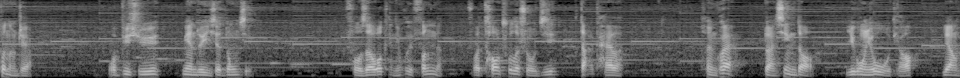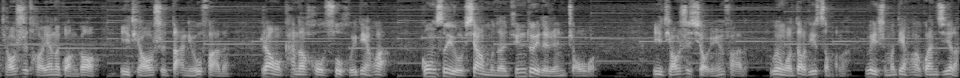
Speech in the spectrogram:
不能这样，我必须面对一些东西，否则我肯定会疯的。我掏出了手机，打开了。很快，短信到，一共有五条，两条是讨厌的广告，一条是大牛发的，让我看到后速回电话。公司有项目的军队的人找我。一条是小云发的，问我到底怎么了，为什么电话关机了？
